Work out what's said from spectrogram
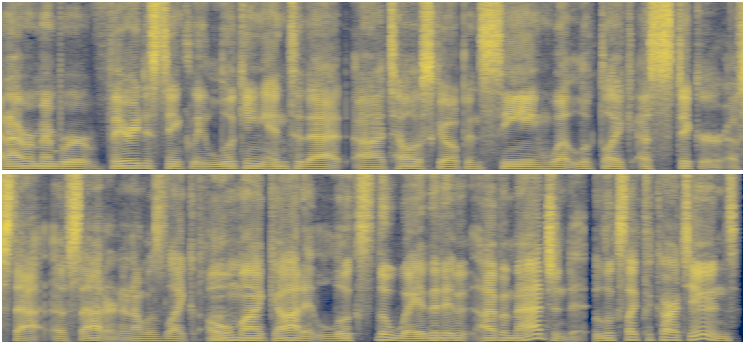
And I remember very distinctly looking into that uh, telescope and seeing what looked like a sticker of stat of Saturn, and I was like, "Oh my god! It looks the way that it, I've imagined it. It looks like the cartoons."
